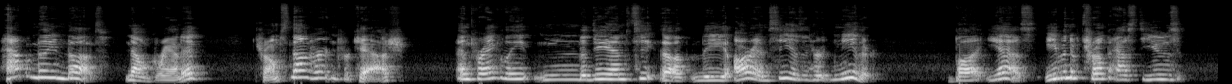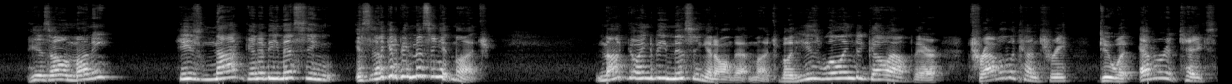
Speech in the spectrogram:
Half a million bucks. Now, granted, Trump's not hurting for cash, and frankly, mm, the DNC, uh, the RNC isn't hurting either. But yes, even if Trump has to use his own money, he's not going to be missing. It's not going to be missing it much. Not going to be missing it all that much. But he's willing to go out there, travel the country, do whatever it takes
